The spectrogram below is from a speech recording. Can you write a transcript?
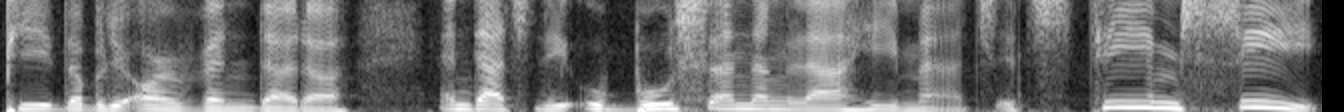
PWR Vendetta, and that's the Ubusan ng Lahi match. It's Team C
